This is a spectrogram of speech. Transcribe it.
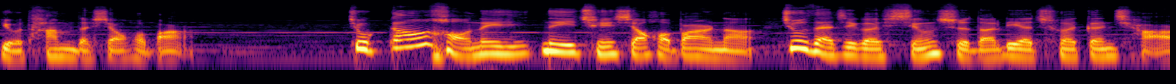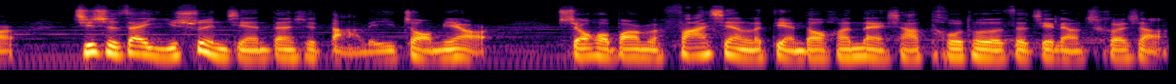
有他们的小伙伴儿，就刚好那那一群小伙伴儿呢，就在这个行驶的列车跟前儿，即使在一瞬间，但是打了一照面儿。小伙伴们发现了点道和奈莎偷偷的在这辆车上，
